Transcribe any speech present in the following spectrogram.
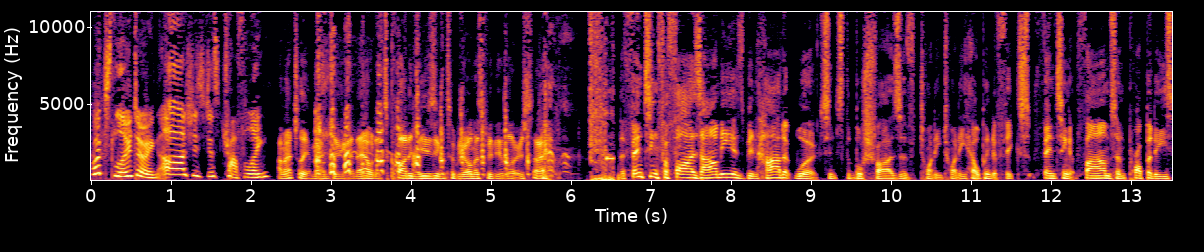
What's Lou doing? Oh, she's just truffling. I'm actually imagining it now, and it's quite amusing to be honest with you, Lou. So. The Fencing for Fires Army has been hard at work since the bushfires of 2020, helping to fix fencing at farms and properties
